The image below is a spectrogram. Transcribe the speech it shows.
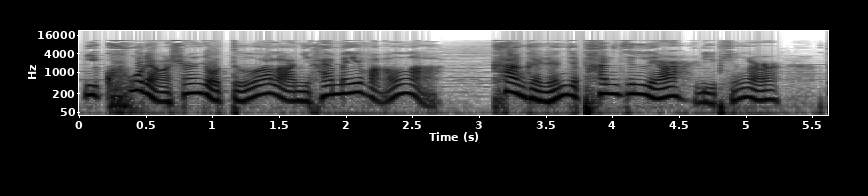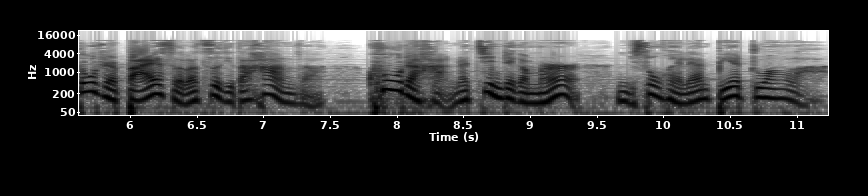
你哭两声就得了，你还没完了。看看人家潘金莲、李瓶儿，都是白死了自己的汉子，哭着喊着进这个门你宋惠莲别装了。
